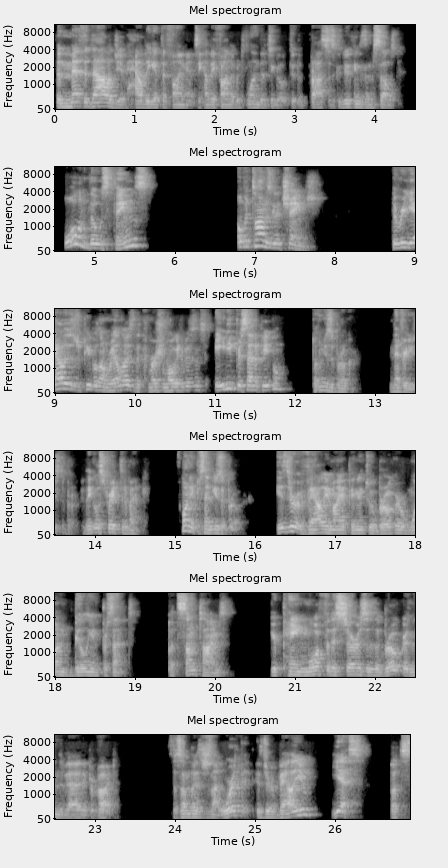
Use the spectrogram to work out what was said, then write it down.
the methodology of how they get the financing, how they find which lender to go through, the process, to do things themselves. All of those things over time is going to change. The reality is what people don't realize the commercial mortgage business, 80% of people don't use a broker, never use the broker. They go straight to the bank. 20% use a broker. Is there a value, in my opinion, to a broker? 1 billion percent. But sometimes you're paying more for the services of the broker than the value they provide. So sometimes it's just not worth it. Is there a value? Yes. But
